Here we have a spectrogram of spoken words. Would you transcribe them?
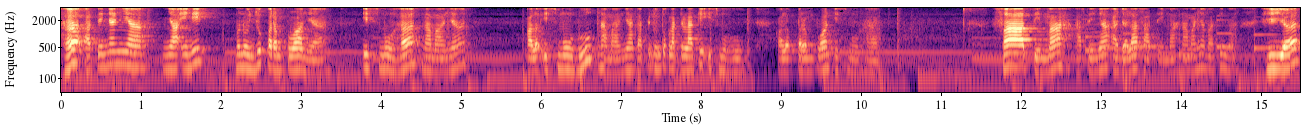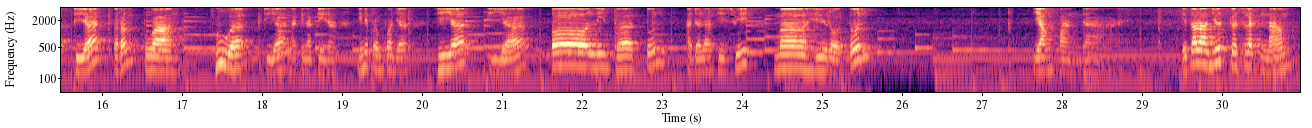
Ha artinya nya. Nya ini menunjuk perempuan ya. Ismuha namanya kalau ismuhu namanya tapi untuk laki-laki ismuhu. Kalau perempuan ismuha. Fatimah artinya adalah Fatimah namanya Fatimah. Hia dia perempuan. Huwa dia laki-laki. Nah, ini perempuan ya. Hia dia Tolibatun adalah siswi. Mahirotun yang pandai. Kita lanjut ke slide 6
